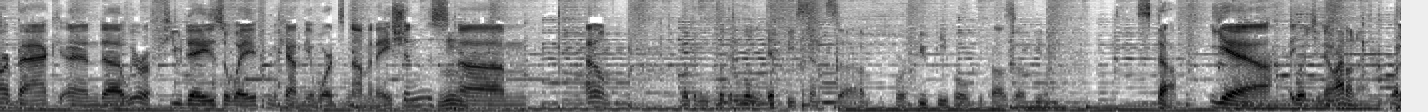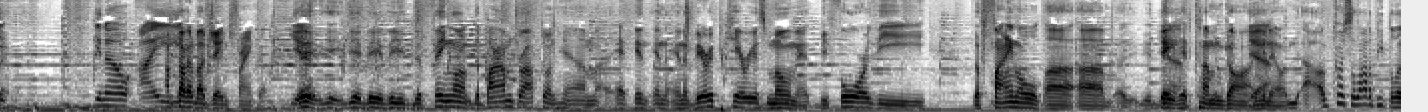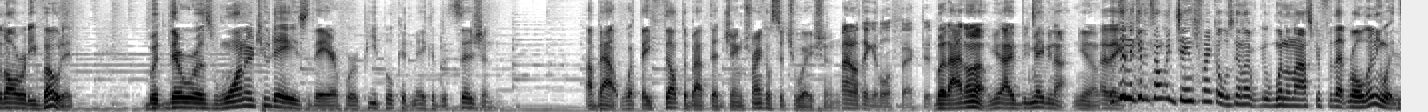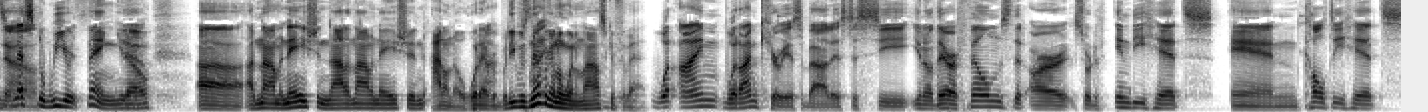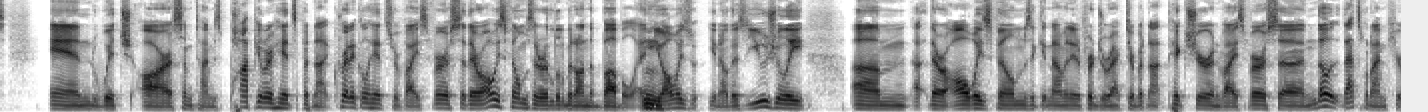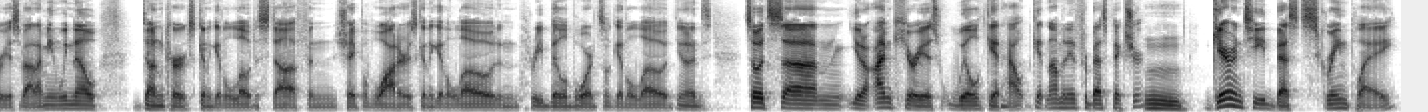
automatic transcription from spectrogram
Are back, and uh, we're a few days away from Academy Awards nominations. Mm. Um, I don't. looking looking a little iffy since uh, for a few people because of you know stuff. Yeah, But you know, I don't know. Whatever. You know, I. I'm talking about James Franco. Yeah. The, the, the, the, thing on the bomb dropped on him at, in, in, in a very precarious moment before the the final uh, um, date Yeah. had come and gone. Yeah. You know, of course, a lot of people had already voted, but there was one or two days there where people could make a decision about what they felt about that James Franco situation. I don't think it'll affect it. But I don't know. Yeah, maybe not. You know, but think- then again, it's not like James Franco was going to win an Oscar for that role anyway. No. That's the weird thing, you Yeah. know. Uh, a nomination, not a nomination. I don't know, whatever. But he was never going to win an Oscar for that. what I'm what I'm curious about is to see, you know, there are films that are sort of indie hits and culty hits and which are sometimes popular hits but not critical hits or vice versa. There are always films that are a little bit on the bubble and Mm. you always, you know, there's usually um uh, there are always films that get nominated for director but not picture and vice versa and those, that's what i'm curious about i mean we know dunkirk's going to get a load of stuff and shape of water is going to get a load and three billboards will get a load you know it's so it's um you know i'm curious will get out get nominated for best picture Mm. guaranteed best screenplay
